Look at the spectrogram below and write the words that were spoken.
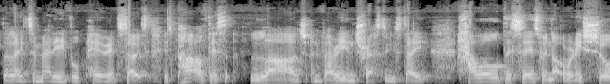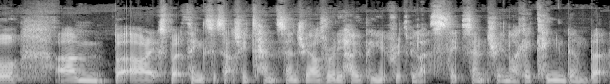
the later medieval period. So it's, it's part of this large and very interesting state. How old this is, we're not really sure, um, but our expert thinks it's actually 10th century. I was really hoping for it to be like 6th century and like a kingdom, but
